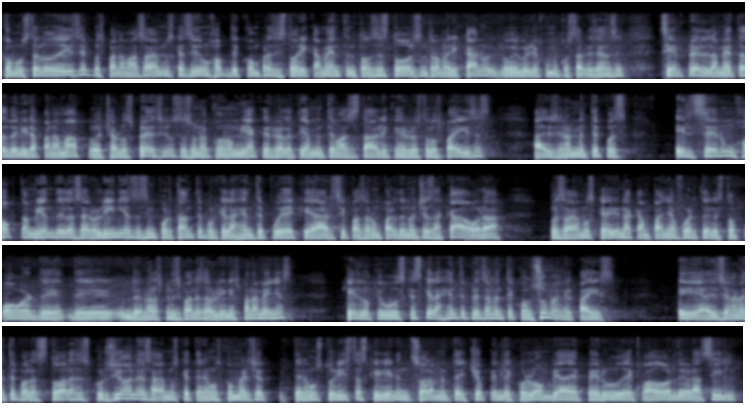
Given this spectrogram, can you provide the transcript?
como usted lo dice, pues Panamá sabemos que ha sido un hub de compras históricamente, entonces todo el centroamericano, y lo digo yo como costarricense, siempre la meta es venir a Panamá, aprovechar los precios, es una economía que es relativamente más estable que en el resto de los países. Adicionalmente, pues el ser un hub también de las aerolíneas es importante porque la gente puede quedarse y pasar un par de noches acá. Ahora, pues sabemos que hay una campaña fuerte del stop over de, de, de una de las principales aerolíneas panameñas, que lo que busca es que la gente precisamente consuma en el país y adicionalmente, por las, todas las excursiones, sabemos que tenemos comercio, tenemos turistas que vienen solamente de shopping de Colombia, de Perú, de Ecuador, de Brasil.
